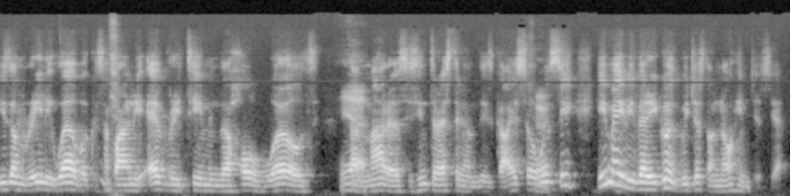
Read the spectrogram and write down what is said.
he's done really well because apparently every team in the whole world yeah. that matters is interested in this guy. So sure. we'll see. He may be very good. We just don't know him just yet.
